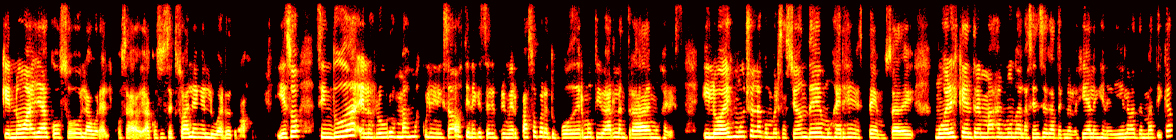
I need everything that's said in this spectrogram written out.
que no haya acoso laboral, o sea, acoso sexual en el lugar de trabajo. Y eso, sin duda, en los rubros más masculinizados tiene que ser el primer paso para tu poder motivar la entrada de mujeres. Y lo es mucho en la conversación de mujeres en STEM, o sea, de mujeres que entren más al mundo de la ciencia, la tecnología, la ingeniería y la matemática,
